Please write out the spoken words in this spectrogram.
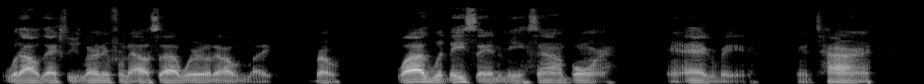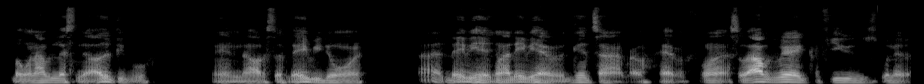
what I was actually learning from the outside world. And I was like, bro, why is what they saying to me sound boring and aggravating and tiring? But when I was listening to other people and all the stuff they be doing, uh, they be like they be having a good time, bro, having fun. So I was very confused when it,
